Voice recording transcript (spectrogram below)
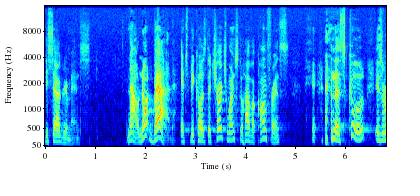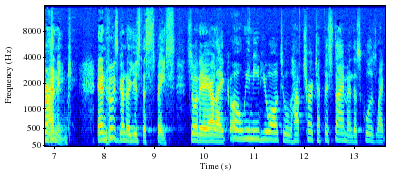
disagreements. Now, not bad. It's because the church wants to have a conference and the school is running. And who's going to use the space? So they are like, oh, we need you all to have church at this time. And the school is like,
